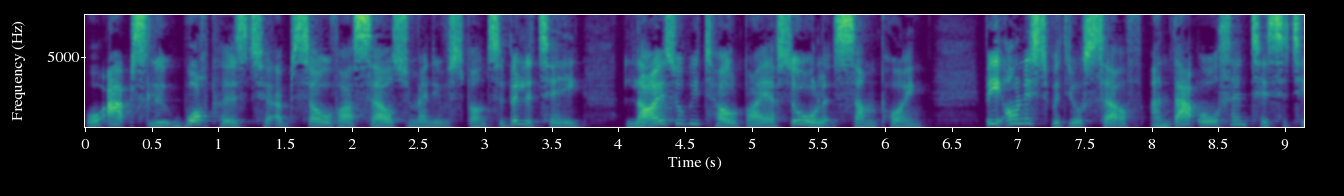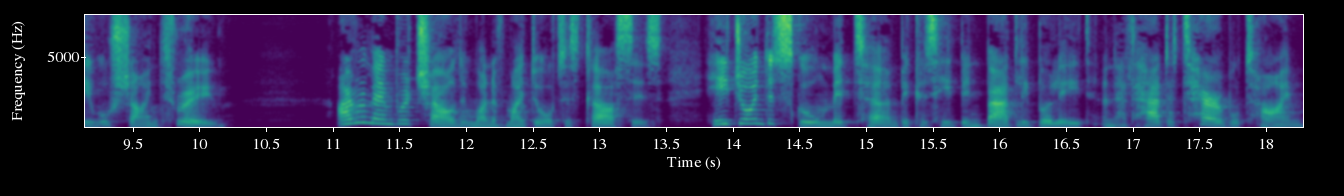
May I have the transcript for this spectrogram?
or absolute whoppers to absolve ourselves from any responsibility, lies will be told by us all at some point, be honest with yourself, and that authenticity will shine through. I remember a child in one of my daughter's classes. He joined the school mid-term because he'd been badly bullied and had had a terrible time.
